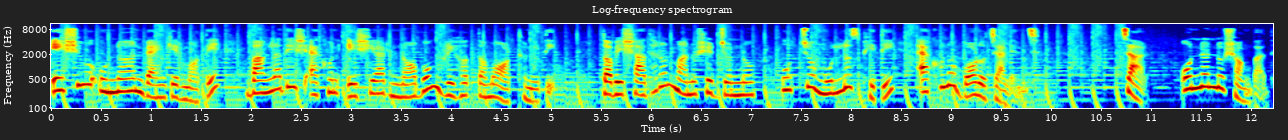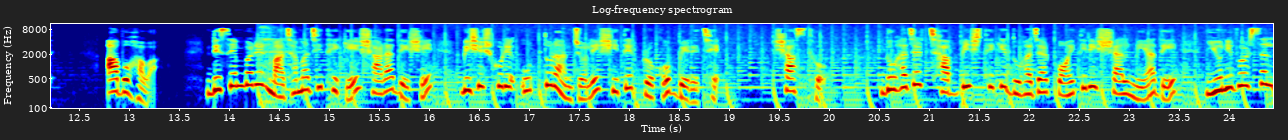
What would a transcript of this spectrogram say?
এশীয় উন্নয়ন ব্যাংকের মতে, বাংলাদেশ এখন এশিয়ার নবম বৃহত্তম অর্থনীতি। তবে সাধারণ মানুষের জন্য উচ্চ মূল্যস্ফীতি এখনও বড় চ্যালেঞ্জ। চার, অন্যান্য সংবাদ। আবহাওয়া। ডিসেম্বরের মাঝামাঝি থেকে সারা দেশে, বিশেষ করে উত্তরাঞ্চলে শীতের প্রকোপ বেড়েছে। স্বাস্থ্য। দু হাজার ছাব্বিশ থেকে দু হাজার পঁয়ত্রিশ সাল মেয়াদে ইউনিভার্সাল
